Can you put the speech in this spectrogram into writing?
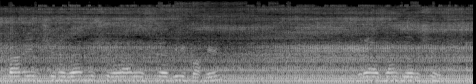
Tıklanayım şunu ben de şuraları üfleyeyim bakayım. Birazdan görüşürüz.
